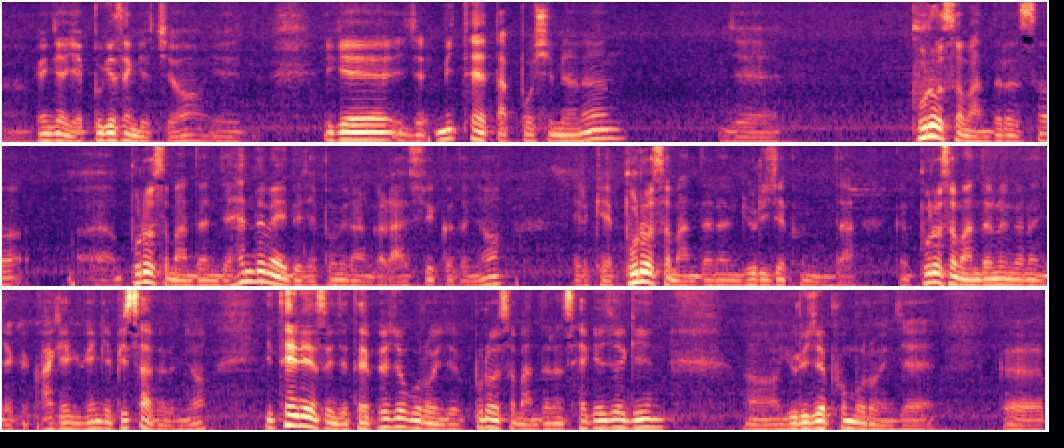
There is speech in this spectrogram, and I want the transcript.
어, 굉장히 예쁘게 생겼죠. 예, 이게 이제 밑에 딱 보시면은 이제 불어서 만들어서 어, 불어서 만든 이제 핸드메이드 제품이라는 걸 알 수 있거든요. 이렇게 불어서 만드는 유리 제품입니다. 그 불어서 만드는 거는 이제 그 가격이 굉장히 비싸거든요. 이태리에서 이제 대표적으로 이제 불어서 만드는 세계적인 어, 유리 제품으로 이제 그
